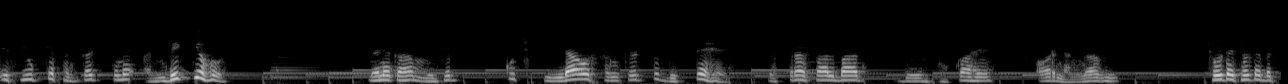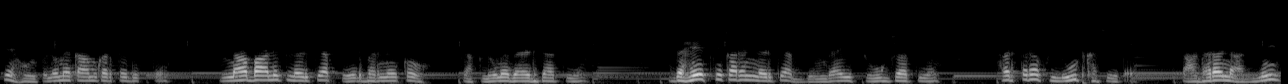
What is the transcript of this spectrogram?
इस युग के संकट तुम्हें अनभिज्ञ हो? मैंने कहा, मुझे कुछ पीड़ा और संकट तो दिखते हैं। सत्रह साल बाद देश भूखा है और नंगा भी। छोटे छोटे बच्चे होटलों में काम करते दिखते हैं। नाबालिग लड़कियाँ पेट भरने को चकलों में बैठ जाती है। दहेज के कारण लड़कियाँ बिन सूख जाती हैं। हर तरफ़ लूट खसीट है। साधारण आदमी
